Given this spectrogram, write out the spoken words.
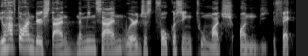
you have to understand na minsan we're just focusing too much on the effect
